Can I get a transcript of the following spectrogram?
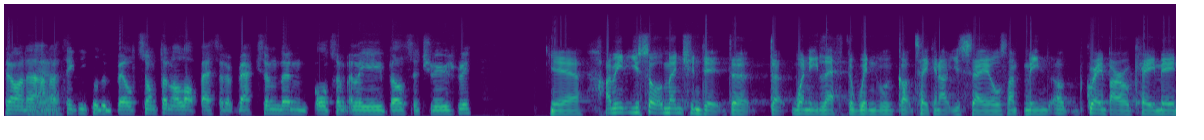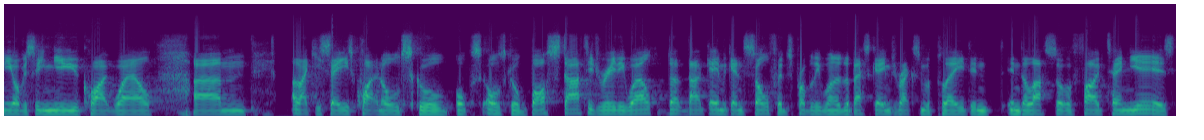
You know, and, I and I think he could have built something a lot better at Wrexham than ultimately he built at Shrewsbury. Yeah, I mean, you sort of mentioned it that that when he left, the wind got taken out your sails. I mean, uh, Graham Barrow came in; he obviously knew you quite well. Um, like you say, he's quite an old school old school boss. Started really well. That that game against Salford's probably one of the best games Wrexham have played in in the last sort of five ten years.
